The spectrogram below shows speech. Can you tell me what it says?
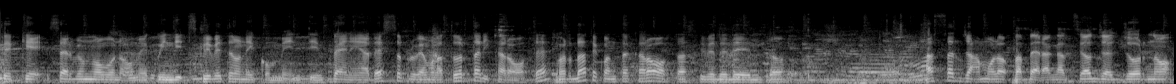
perché serve un nuovo nome quindi scrivetelo nei commenti. Bene adesso proviamo la torta di carote. Guardate quanta carota si vede dentro assaggiamolo. Vabbè ragazzi oggi è il giorno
